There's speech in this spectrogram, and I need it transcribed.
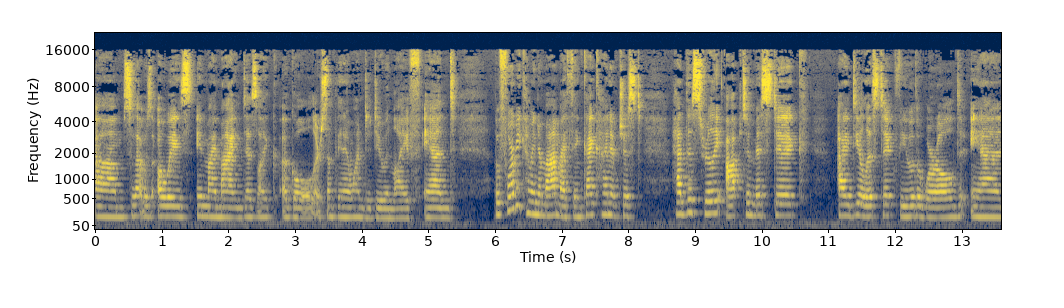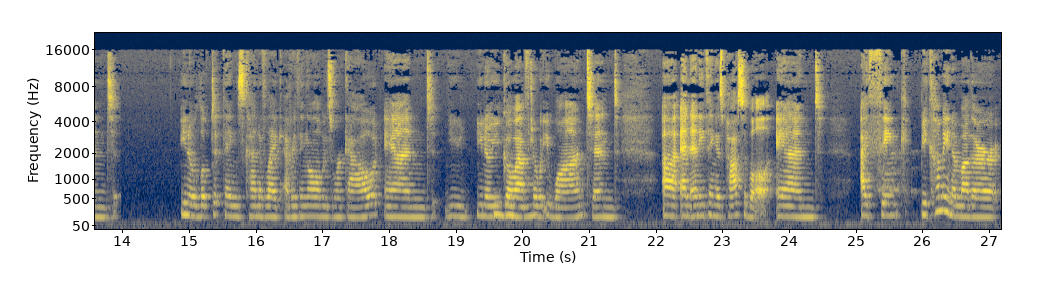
um, so that was always in my mind as like a goal or something I wanted to do in life. And before becoming a mom, I think I kind of just had this really optimistic, idealistic view of the world and you know looked at things kind of like everything will always work out and you you know you mm-hmm. go after what you want and uh, and anything is possible and i think becoming a mother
